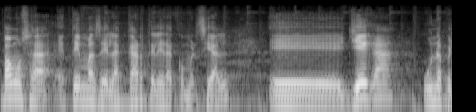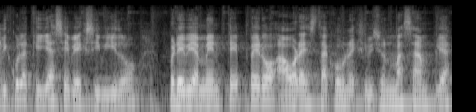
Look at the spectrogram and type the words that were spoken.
vamos a eh, temas de la cartelera comercial. Eh, llega una película que ya se había exhibido previamente, pero ahora está con una exhibición más amplia,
